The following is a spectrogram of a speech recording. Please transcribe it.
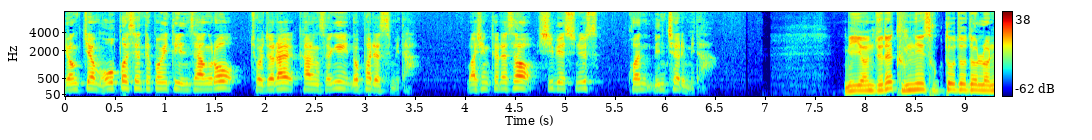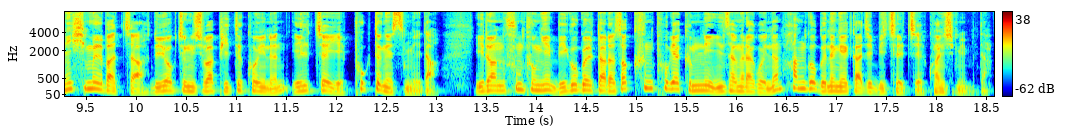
0.5%포인트 인상으로 조절할 가능성이 높아졌습니다. 와싱턴에서 CBS 뉴스 권민철입니다. 미 연준의 금리 속도 조절론이 힘을 받자 뉴욕 증시와 비트코인은 일제히 폭등했습니다. 이런 훈풍이 미국을 따라서 큰 폭의 금리 인상을 하고 있는 한국은행에까지 미칠지 관심입니다.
